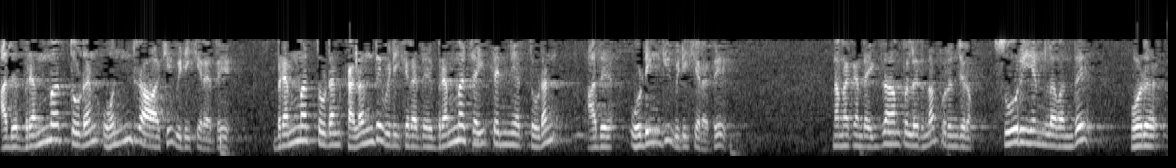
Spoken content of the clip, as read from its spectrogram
அது பிரம்மத்துடன் ஒன்றாகி விடுகிறது. பிரம்மத்துடன் கலந்து விடுகிறது. பிரம்ம சைத்தன்யத்துடன் அது ஒடுங்கி விடுகிறது. நமக்கு அந்த எக்ஸாம்பிள் இருந்தா புரிஞ்சிடும் சூரியன்ல வந்து ஒரு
